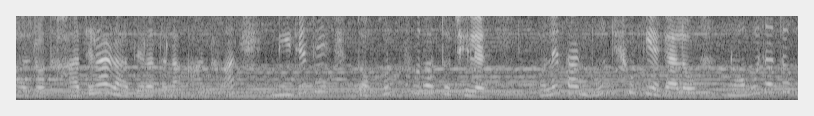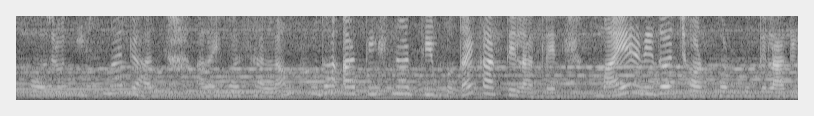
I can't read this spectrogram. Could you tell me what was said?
হজরত হাজরা রাজেলা তালা আনহা নিজেতে তখন ক্ষুধার্ত ছিলেন। ফলে তার দুধ শুকিয়ে গেল। নবজাতক হজরত ইসমাইল রাজ আলাইসাল্লাম ক্ষুধা আর তৃষ্ণার তীব্রতায় কাটতে লাগলেন। মায়ের হৃদয় ছটফট করতে লাগল।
